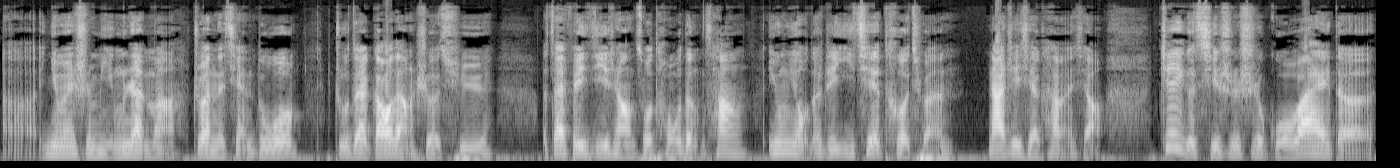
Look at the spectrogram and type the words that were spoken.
呃，因为是名人嘛，赚的钱多。住在高档社区，在飞机上坐头等舱，拥有的这一切特权，拿这些开玩笑，这个其实是国外的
